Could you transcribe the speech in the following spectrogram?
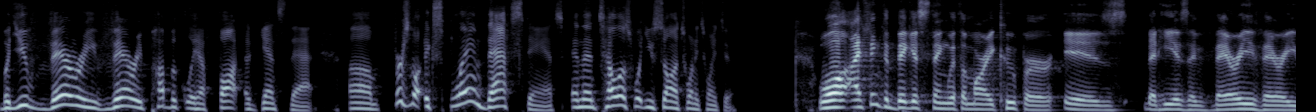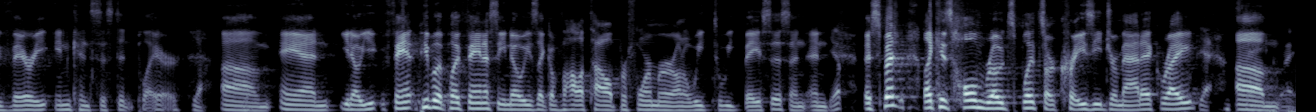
But you very very publicly have fought against that. Um first of all, explain that stance and then tell us what you saw in 2022. Well, I think the biggest thing with Amari Cooper is that he is a very, very, very inconsistent player. Yeah. Um, and you know, you fan, people that play fantasy know he's like a volatile performer on a week to week basis, and and Yep. especially like his home road splits are crazy dramatic, right? Yeah. Um, right.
